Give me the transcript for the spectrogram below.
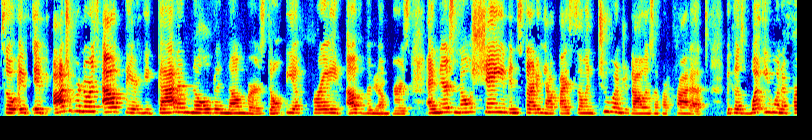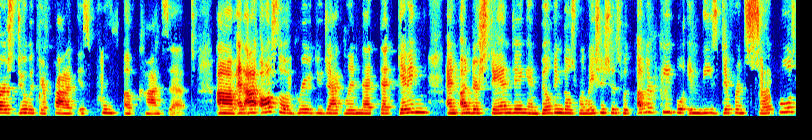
So if, if entrepreneurs out there you gotta know the numbers. Don't be afraid of the yeah. numbers. And there's no shame in starting out by selling $200 of a product because what you want to first do with your product is proof of concept. Um, and I also agree with you, Jacqueline, that that getting and understanding and building those relationships with other people in these different circles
